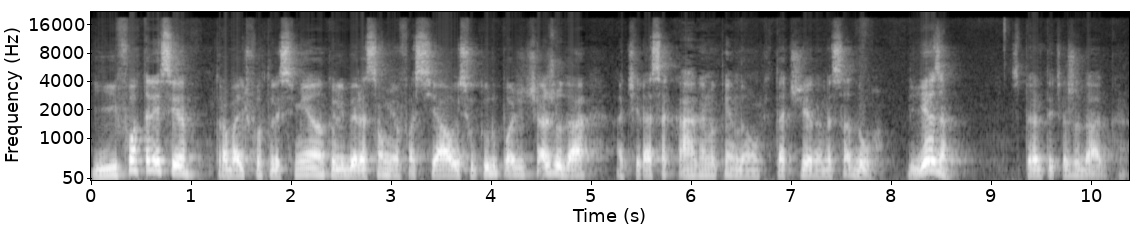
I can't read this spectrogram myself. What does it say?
E fortalecer, trabalho de fortalecimento, liberação miofacial, isso tudo pode te ajudar a tirar essa carga no tendão que está te gerando essa dor, beleza? Espero ter te ajudado, cara.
